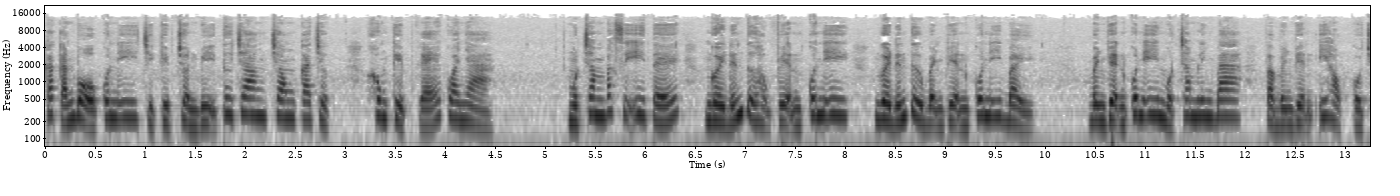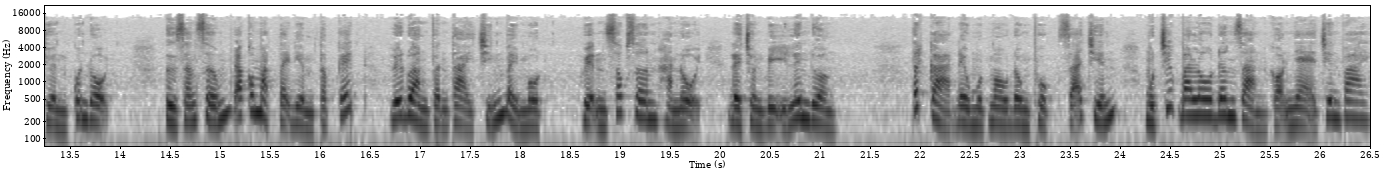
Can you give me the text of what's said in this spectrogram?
Các cán bộ quân y chỉ kịp chuẩn bị tư trang trong ca trực, không kịp ghé qua nhà. 100 bác sĩ y tế, người đến từ Học viện Quân y, người đến từ Bệnh viện Quân y 7, Bệnh viện Quân y 103 và Bệnh viện Y học Cổ truyền Quân đội. Từ sáng sớm đã có mặt tại điểm tập kết Lữ đoàn Vận tải 971, huyện Sóc Sơn, Hà Nội để chuẩn bị lên đường. Tất cả đều một màu đồng phục giã chiến, một chiếc ba lô đơn giản gọn nhẹ trên vai.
